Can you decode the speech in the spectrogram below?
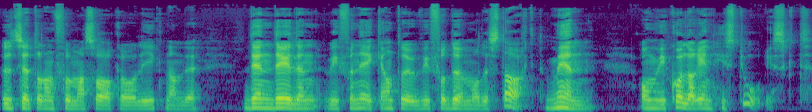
utsätter dem för massakrer och liknande. Den delen vi förnekar inte, vi fördömer det starkt. Men om vi kollar rent historiskt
